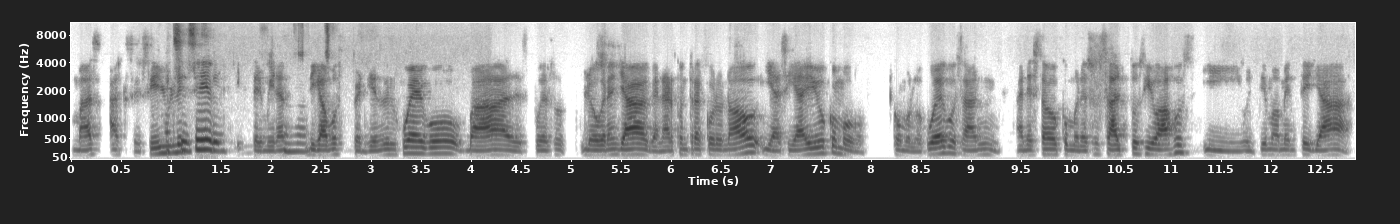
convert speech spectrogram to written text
más accesible, y terminan, digamos, perdiendo el juego, va después logran ya ganar contra Coronado y así ha ido como como los juegos han, han estado como en esos altos y bajos y últimamente ya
